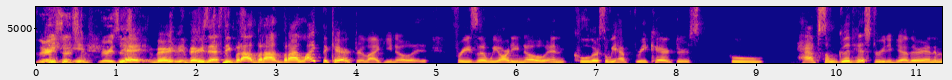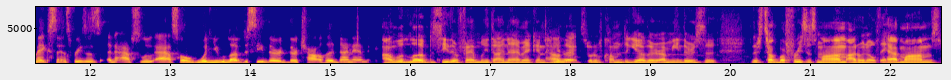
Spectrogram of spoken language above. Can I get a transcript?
very zesty. Very zesty. Yeah, very very zesty. But I but I but I like the character. Like you know, Frieza, we already know, and Cooler. So we have three characters who have some good history together, and it makes sense. Frieza's an absolute asshole. Wouldn't you love to see their their childhood dynamic? I would love to see their family dynamic and how you know? that sort of come together. I mean, there's a there's talk about Frieza's mom. I don't know if they have moms,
